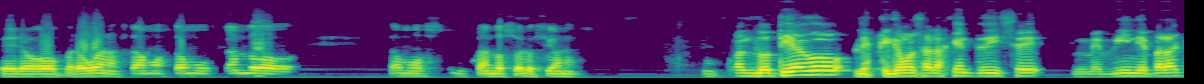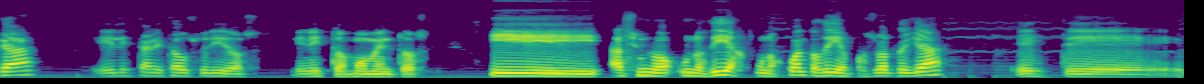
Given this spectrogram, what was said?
pero, pero bueno, estamos, estamos, buscando, estamos buscando soluciones. Cuando Tiago, le explicamos a la gente, dice, me vine para acá, él está en Estados Unidos en estos momentos. Y hace unos días, unos cuantos días, por suerte ya, este,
